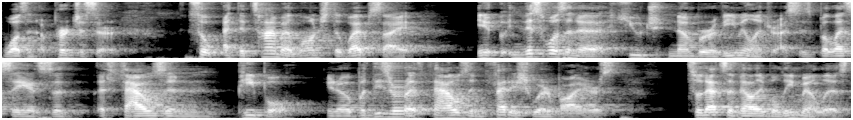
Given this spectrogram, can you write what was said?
wasn't a purchaser. So at the time I launched the website, it, this wasn't a huge number of email addresses, but let's say it's a, a thousand people, you know, but these are a thousand fetish wear buyers. So that's a valuable email list.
